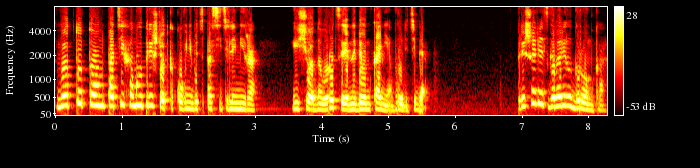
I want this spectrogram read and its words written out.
Вот тут-то он по-тихому и пришлет какого-нибудь спасителя мира, еще одного рыцаря на белом коне, вроде тебя. Пришелец говорил громко,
